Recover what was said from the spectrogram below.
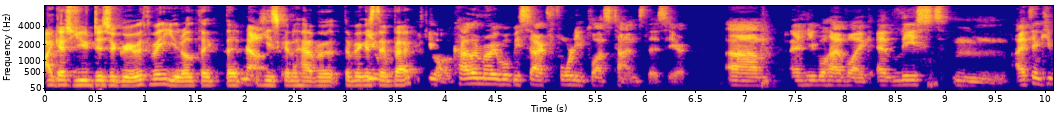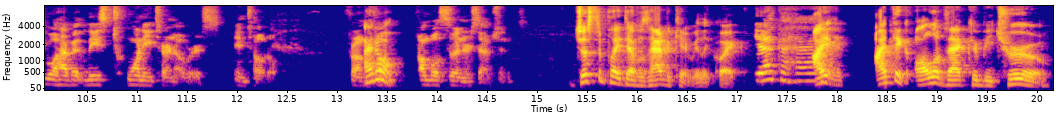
I guess you disagree with me. You don't think that No. he's going to have a, the biggest he, impact? He won't. Kyler Murray will be sacked 40 plus times this year. Um, and he will have like at least, mm, I think he will have at least 20 turnovers in total from I don't- fumbles to interceptions. Just to play devil's advocate, really quick. Yeah, go ahead. I I think all of that could be true,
